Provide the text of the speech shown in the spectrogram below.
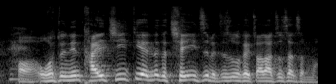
哦，我连台积电那个千亿资本支出都可以抓到，这算什么？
